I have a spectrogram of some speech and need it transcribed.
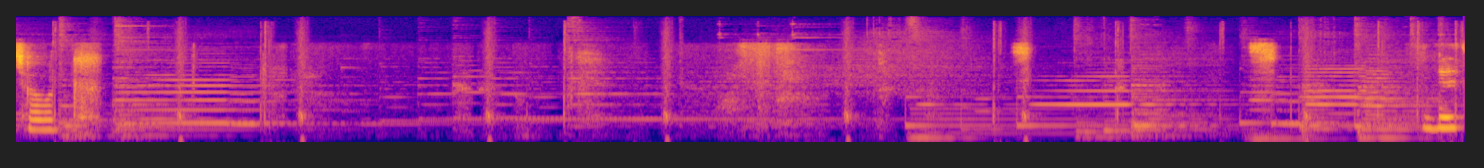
Kaçalık. Geç,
